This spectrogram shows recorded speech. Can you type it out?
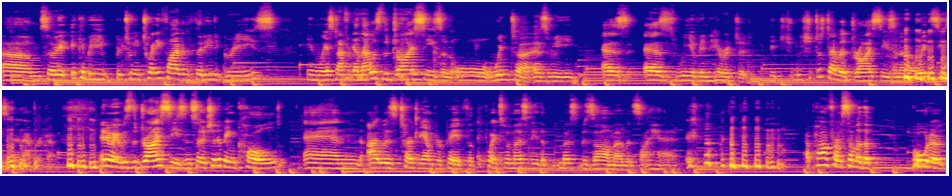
Um, so it, it can be between 25 and 30 degrees in West Africa, and that was the dry season or winter, as we as as we have inherited. It, we should just have a dry season and a wet season in Africa. Anyway, it was the dry season, so it should have been cold, and I was totally unprepared for the points. Were mostly the most bizarre moments I had, apart from some of the border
